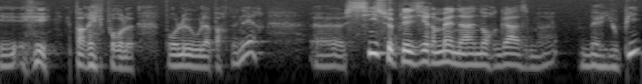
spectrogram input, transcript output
Et, pareil pour le, ou la partenaire. Euh, si ce plaisir mène à un orgasme, ben youpi.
